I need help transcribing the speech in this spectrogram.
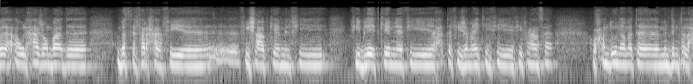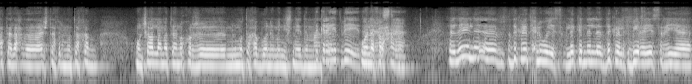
أول حاجة ومن بعد بث الفرحة في في شعب كامل في في بلاد كاملة في حتى في جمعيتي في في فرنسا. والحمد لله متى من دمت لحتى لحظة عشتها في المنتخب. وإن شاء الله متى نخرج من المنتخب وأنا مانيش نادم ذكريات باهيه وأنا فرحان. لا لا ذكريات حلوة ياسر لكن الذكرى الكبيرة ياسر هي آه،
